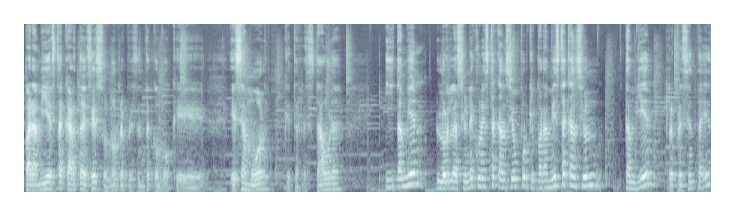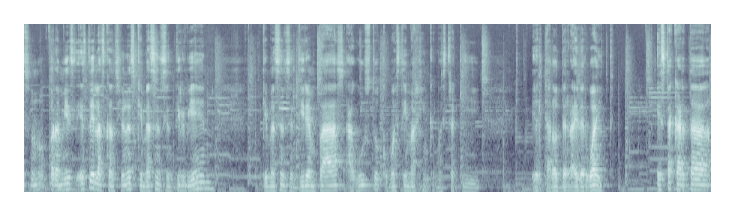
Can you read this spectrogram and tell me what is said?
Para mí esta carta es eso, ¿no? Representa como que ese amor que te restaura. Y también lo relacioné con esta canción porque para mí esta canción también representa eso, ¿no? Para mí es, es de las canciones que me hacen sentir bien, que me hacen sentir en paz, a gusto, como esta imagen que muestra aquí el tarot de Rider White. Esta carta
